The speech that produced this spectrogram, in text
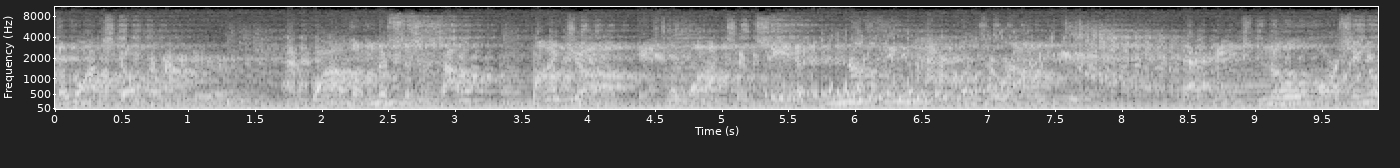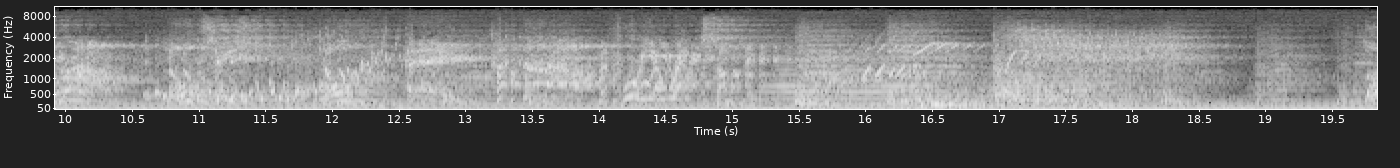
The watchdog around here. And while the missus is out, my job is to watch and see that nothing happens around here. That means no horsing around, no chasing, no... Hey, cut that out before you wreck something. The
